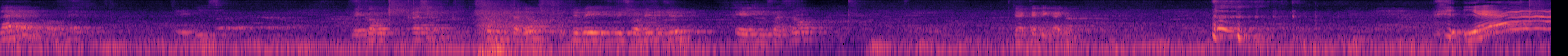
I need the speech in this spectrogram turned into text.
La reine, en fait, elle est ici. Mais comme Rachid, comme tout à l'heure, je vais, je vais changer le jeu et d'une façon, il n'y a que des gagnants. Yeah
